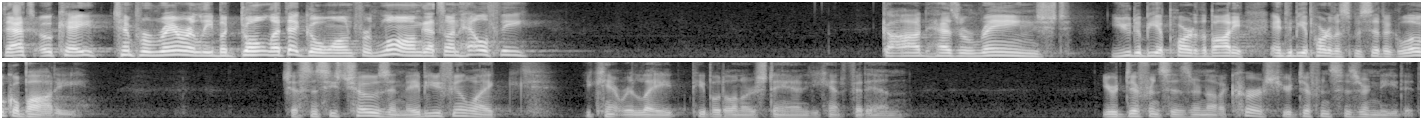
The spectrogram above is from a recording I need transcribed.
That's okay temporarily, but don't let that go on for long. That's unhealthy. God has arranged you to be a part of the body and to be a part of a specific local body. Just as He's chosen, maybe you feel like you can't relate, people don't understand, you can't fit in. Your differences are not a curse, your differences are needed.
